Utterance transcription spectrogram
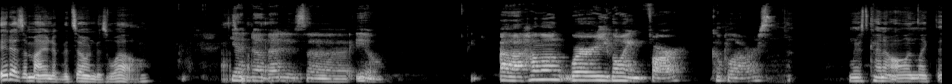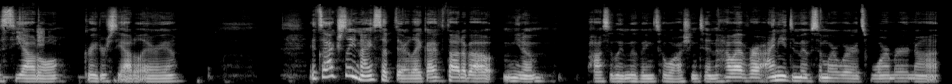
it has a mind of its own as well. That's Yeah, no, that is uh ew. Uh how long where are you going? Far? A couple hours? It's kind of all in like the Seattle, greater Seattle area. It's actually nice up there. Like I've thought about, you know, possibly moving to Washington. However, I need to move somewhere where it's warmer, not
